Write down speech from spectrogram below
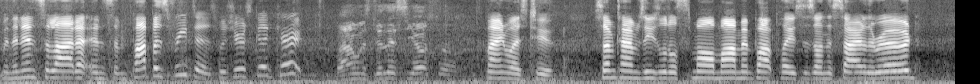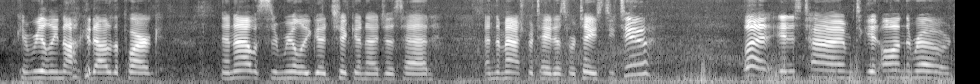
with an ensalada and some papas fritas. Was yours good, Curt? Mine was delicioso. Mine was too. Sometimes these little small mom and pop places on the side of the road can really knock it out of the park. And that was some really good chicken I just had. And the mashed potatoes were tasty too. But it is time to get on the road.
